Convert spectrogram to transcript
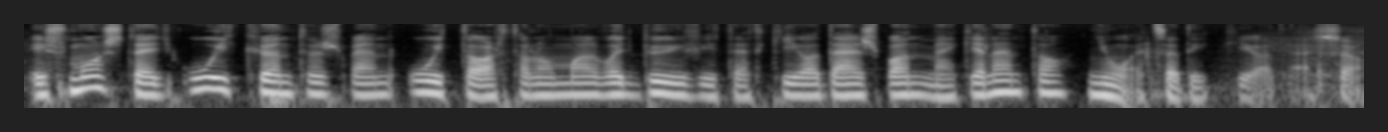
és most egy új köntösben, új tartalommal vagy bővített kiadásban megjelent a nyolcadik kiadása.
